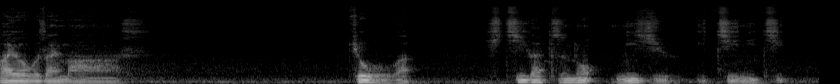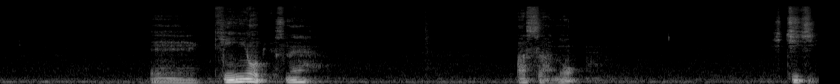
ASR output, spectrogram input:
はようございます。今日は7月の21日。えー、金曜日ですね。朝の7時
